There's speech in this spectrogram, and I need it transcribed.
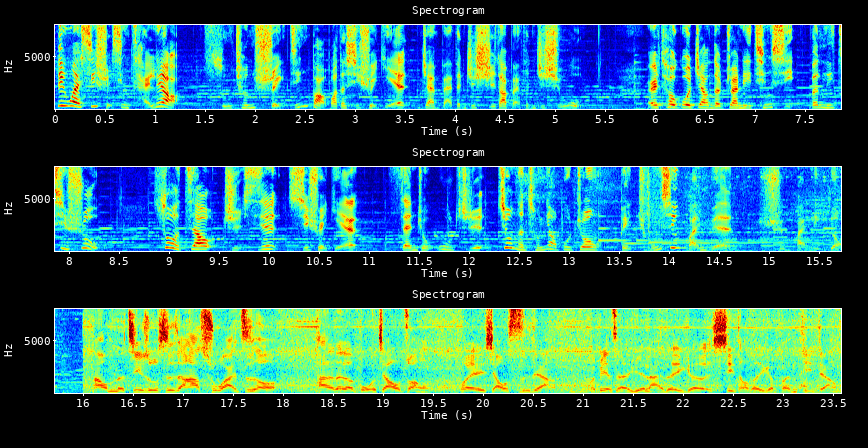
另外吸水性材料，俗称水晶宝宝的吸水盐占百分之十到百分之十五。而透过这样的专利清洗分离技术。塑胶、纸芯、吸水盐三种物质就能从尿布中被重新还原、循环利用。那我们的技术是让它出来之后，它的那个果胶状会消失，这样会变成原来的一个系统的一个本体这样子。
